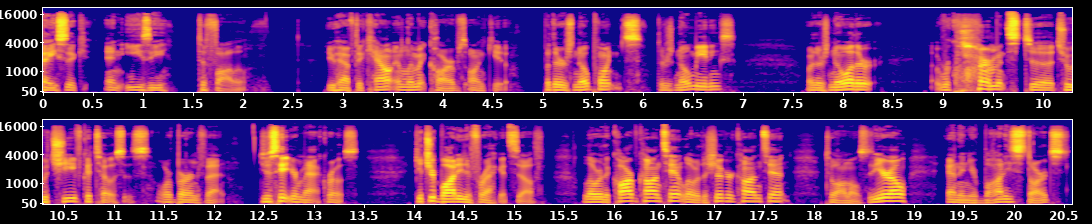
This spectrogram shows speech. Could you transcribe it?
basic and easy to follow you have to count and limit carbs on keto but there's no points there's no meetings or there's no other requirements to, to achieve ketosis or burn fat. Just hit your macros. Get your body to frack itself. Lower the carb content, lower the sugar content to almost zero, and then your body starts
